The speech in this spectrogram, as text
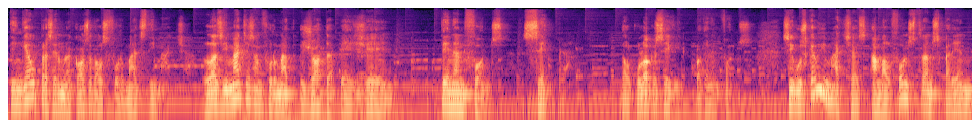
Tingueu present una cosa dels formats d'imatge. Les imatges en format JPG tenen fons, sempre. Del color que sigui, però tenen fons. Si busqueu imatges amb el fons transparent,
